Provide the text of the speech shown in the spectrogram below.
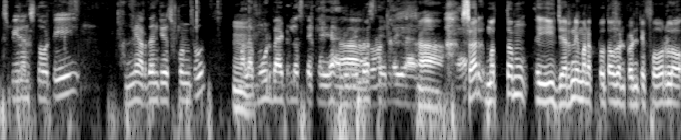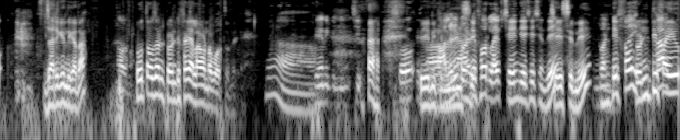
ఎక్స్పీరియన్స్ తోటి అన్ని అర్థం చేసుకుంటూ మూడు బ్యాటరీలు వస్తే ఎట్లా సార్ మొత్తం ఈ జర్నీ మనకు టూ థౌజండ్ ట్వంటీ లో జరిగింది కదా. టూ థౌజండ్ ట్వంటీ ఫైవ్ ఎలా ఉండబోతుంది. దేనికి మించి? So already twenty four life change చేసేసింది చేసింది. Twenty five twenty five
